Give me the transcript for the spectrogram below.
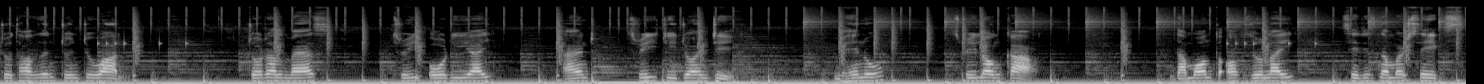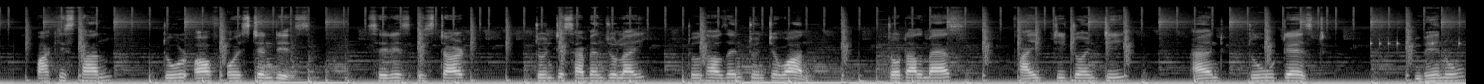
2021. Total match 3 ODI and 3 T20. Venue Sri Lanka. The month of July Series number 6, Pakistan Tour of West Indies. Series start 27 July 2021. Total match 5 T20 and 2 Test. Venue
